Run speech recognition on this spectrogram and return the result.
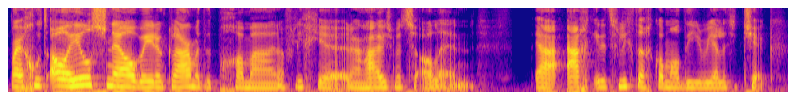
Maar goed, al heel snel ben je dan klaar met het programma. En dan vlieg je naar huis met z'n allen. En ja, eigenlijk in het vliegtuig kwam al die reality check.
